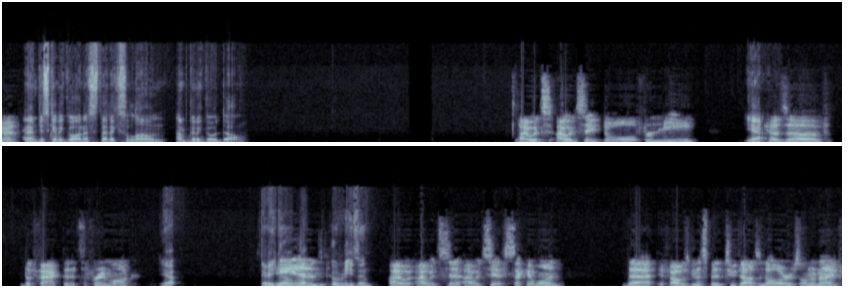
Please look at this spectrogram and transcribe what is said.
Okay. and I'm just gonna go on aesthetics alone. I'm gonna go dull. I would I would say Dole for me Yeah. because of the fact that it's a frame lock. Yep. There you go. And- That's a reason. I would I would say I would say a second one that if I was going to spend two thousand dollars on a knife,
